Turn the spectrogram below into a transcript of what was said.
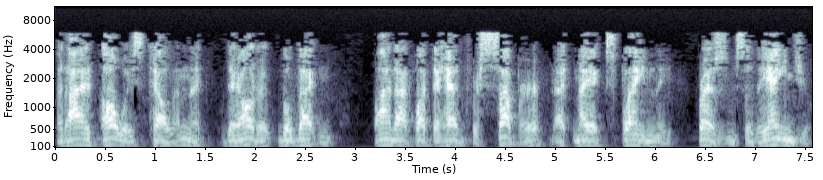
But I always tell them that they ought to go back and find out what they had for supper. That may explain the presence of the angel.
